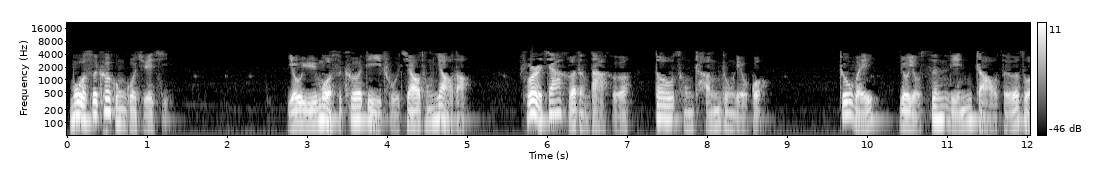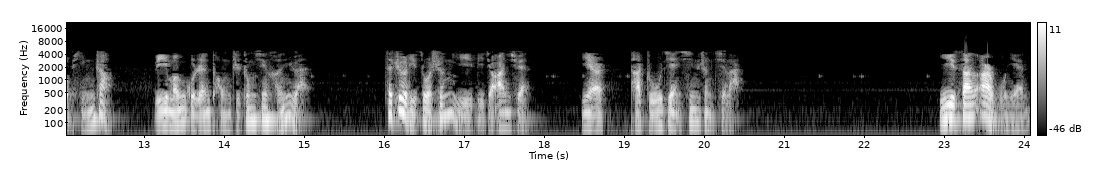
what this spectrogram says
莫斯科公国崛起。由于莫斯科地处交通要道，伏尔加河等大河都从城中流过，周围又有森林、沼泽做屏障，离蒙古人统治中心很远，在这里做生意比较安全，因而它逐渐兴盛起来。一三二五年，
